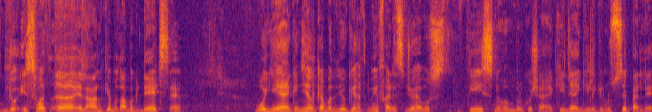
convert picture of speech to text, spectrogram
जो इस वक्त ऐलान के मुताबिक डेट्स हैं वो ये हैं कि जी हल्का बंदियों की हतमी फहरिस्त जो है वो तीस नवंबर को शाया की जाएगी लेकिन उससे पहले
